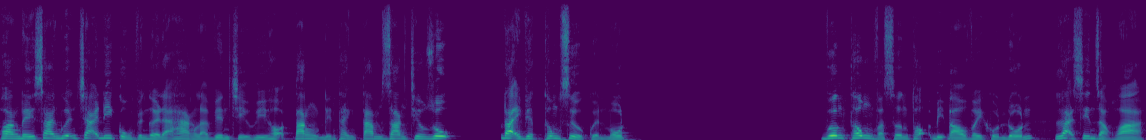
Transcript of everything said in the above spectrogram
Hoàng đế sai Nguyễn Trãi đi cùng với người đã hàng là viên chỉ huy họ Tăng đến thành Tam Giang chiêu dụ. Đại Việt Thông Sử quyển 1. Vương Thông và Sơn Thọ bị bao vây khốn đốn, lại xin giảng hòa.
